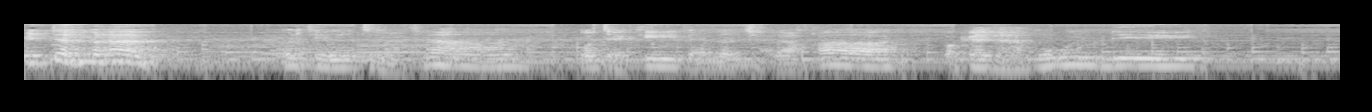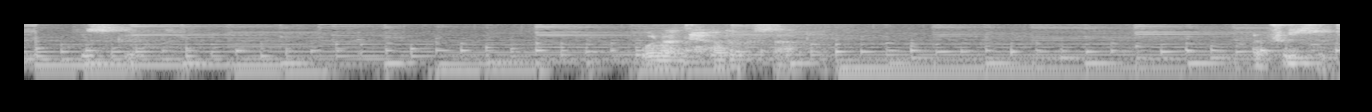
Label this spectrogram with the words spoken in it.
يتهمها انت نمت مع فلان وتاكيد عندك علاقات وكذا مو ولدي اسكت ولا تحرك ساكت طيب شو السبب؟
